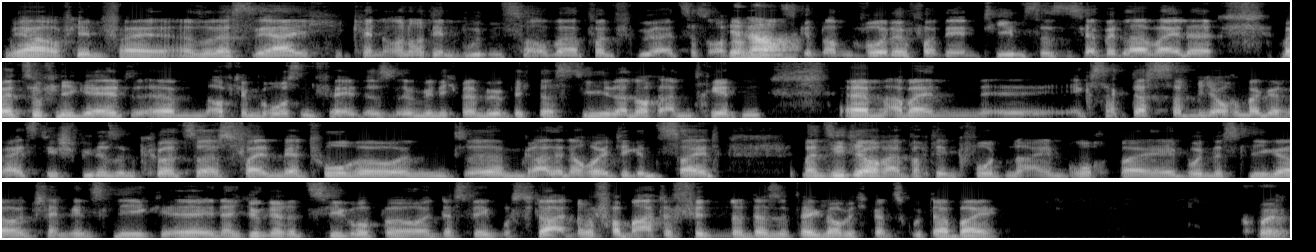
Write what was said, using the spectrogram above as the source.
Ja, auf jeden Fall. Also das, ja, ich kenne auch noch den Budenzauber von früher, als das auch genau. noch ernst genommen wurde von den Teams. Das ist ja mittlerweile, weil zu viel Geld ähm, auf dem großen Feld ist, irgendwie nicht mehr möglich, dass die da noch antreten. Ähm, aber in, äh, exakt das hat mich auch immer gereizt. Die Spiele sind kürzer, es fallen mehr Tore und ähm, gerade in der heutigen Zeit, man sieht ja auch einfach den Quoteneinbruch bei Bundesliga und Champions League äh, in der jüngeren Zielgruppe und deswegen musst du da andere Formate finden und da sind wir, glaube ich, ganz gut dabei. Cool.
